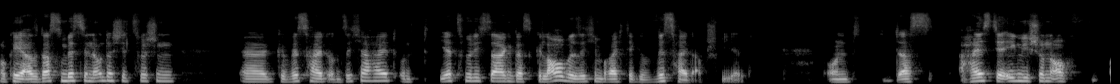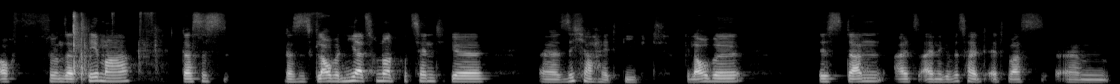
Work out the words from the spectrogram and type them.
okay, also das ist ein bisschen der Unterschied zwischen äh, Gewissheit und Sicherheit. Und jetzt würde ich sagen, dass Glaube sich im Bereich der Gewissheit abspielt. Und das heißt ja irgendwie schon auch, auch für unser Thema, dass es, dass es Glaube nie als hundertprozentige äh, Sicherheit gibt. Glaube ist dann als eine Gewissheit etwas, ähm,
